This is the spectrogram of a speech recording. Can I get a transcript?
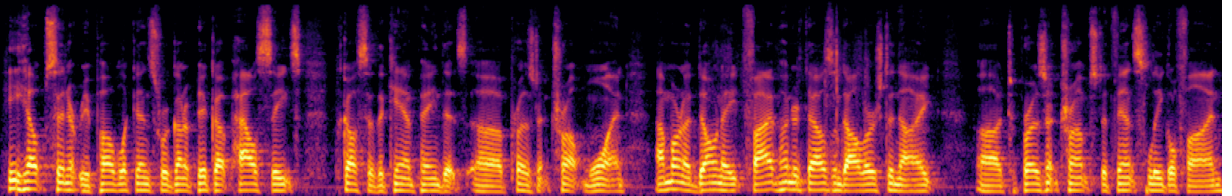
He helped Senate Republicans. We're going to pick up House seats because of the campaign that uh, President Trump won. I'm going to donate $500,000 tonight uh, to President Trump's Defense Legal Fund.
